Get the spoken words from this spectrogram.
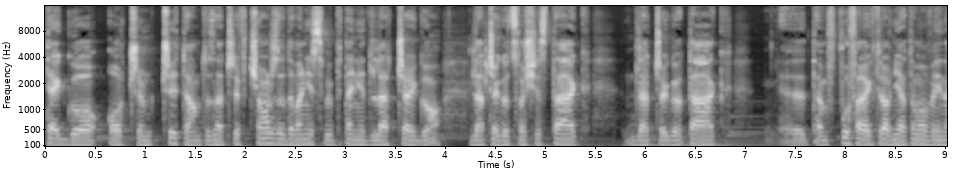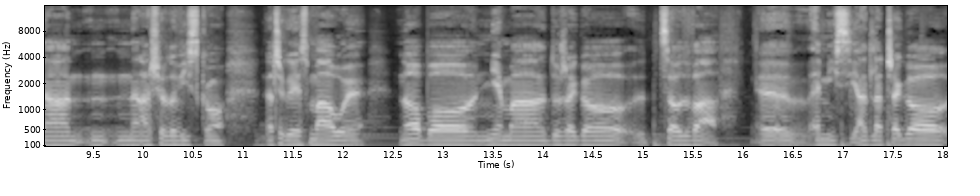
tego, o czym czytam. To znaczy wciąż zadawanie sobie pytania dlaczego. Dlaczego coś jest tak, dlaczego tak, tam wpływ elektrowni atomowej na, na środowisko, dlaczego jest mały, no bo nie ma dużego CO2 e, emisji, a dlaczego,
